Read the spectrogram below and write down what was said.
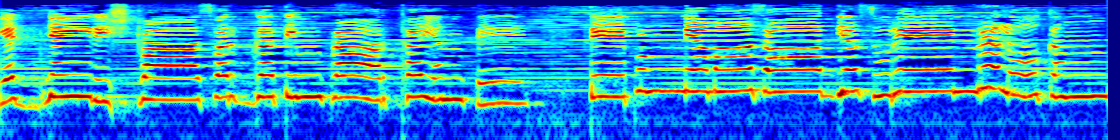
यज्ञैरिष्ट्वा स्वर्गतिं प्रार्थयन्ते। ते पुण्यमासाद्य सुरेन्द्रलोकम्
